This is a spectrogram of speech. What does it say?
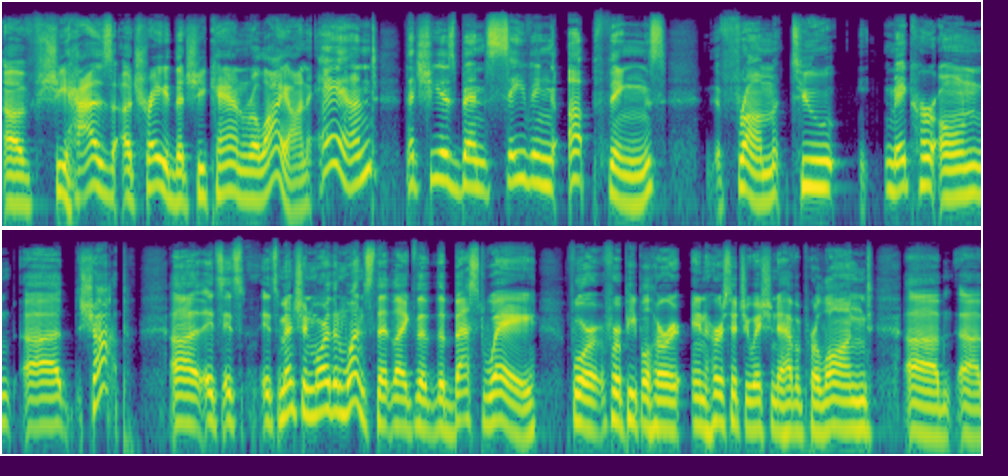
of she has a trade that she can rely on and that she has been saving up things from to make her own uh, shop. Uh, it's it's it's mentioned more than once that like the the best way for for people who are in her situation to have a prolonged uh, uh,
